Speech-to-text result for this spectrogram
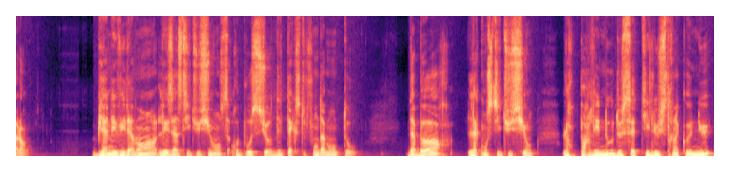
Alors, bien évidemment, les institutions reposent sur des textes fondamentaux. D'abord, la Constitution. Alors, parlez-nous de cet illustre inconnu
